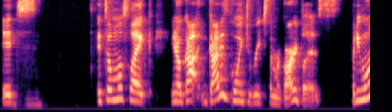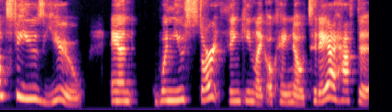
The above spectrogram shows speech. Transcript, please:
It's mm-hmm. it's almost like, you know, God God is going to reach them regardless, but he wants to use you. And when you start thinking like, okay, no, today I have to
